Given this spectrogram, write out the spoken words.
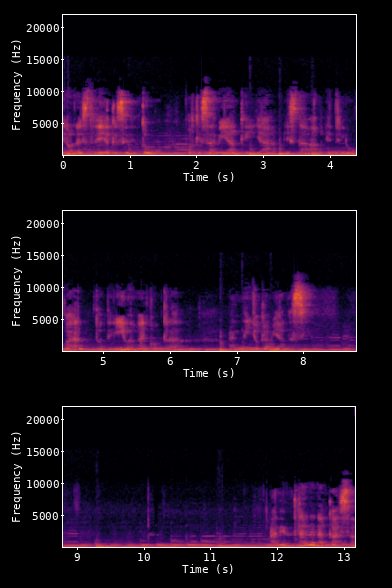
vieron la estrella que se detuvo, porque sabían que ya estaban en el lugar donde iban a encontrar al niño que había nacido. Al entrar a la casa,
